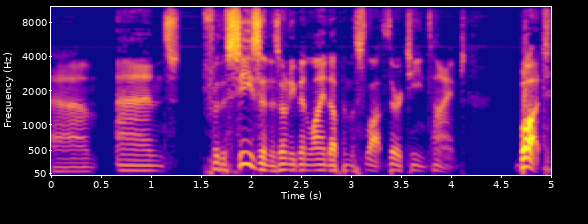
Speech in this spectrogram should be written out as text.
um, and for the season has only been lined up in the slot 13 times. But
